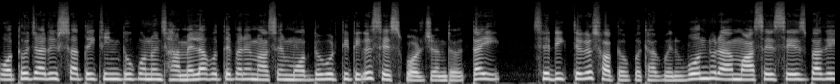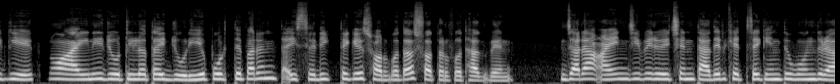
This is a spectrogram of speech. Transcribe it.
পথচারীর সাথে কিন্তু কোনো ঝামেলা হতে পারে মাসের মধ্যবর্তী থেকে শেষ পর্যন্ত। তাই সেদিক থেকে সতর্ক থাকবেন। বন্ধুরা, মাসের শেষ ভাগে গিয়ে কোনো আইনি জটিলতায় জড়িয়ে পড়তে পারেন, তাই সেদিক থেকে সর্বদা সতর্ক থাকবেন। যারা আইনজীবী রয়েছেন, তাদের ক্ষেত্রে কিন্তু বন্ধুরা,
